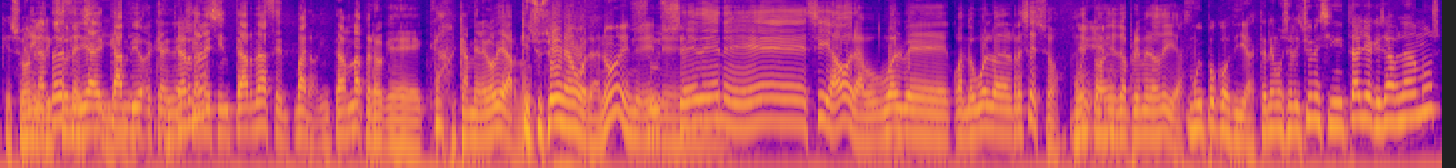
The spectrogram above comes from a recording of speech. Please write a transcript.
que son en Inglaterra elecciones sería el cambio, que elecciones internas internas, en- bueno, internas, pero que ca- cambian el gobierno. que suceden ahora no En- en, eh, Suceden, eh, sí, ahora, vuelve cuando vuelva del receso, Muy- estos, en- estos primeros días. muy pocos días tenemos elecciones en Italia que ya hablamos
